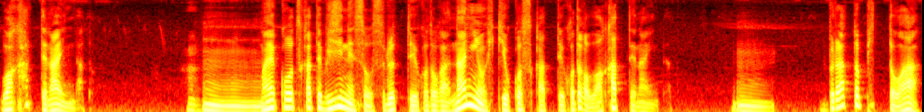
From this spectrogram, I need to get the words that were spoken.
分かってないんだと。麻薬を使ってビジネスをするっていうことが何を引き起こすかっていうことが分かってないんだ。うんブラッド・ピットは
